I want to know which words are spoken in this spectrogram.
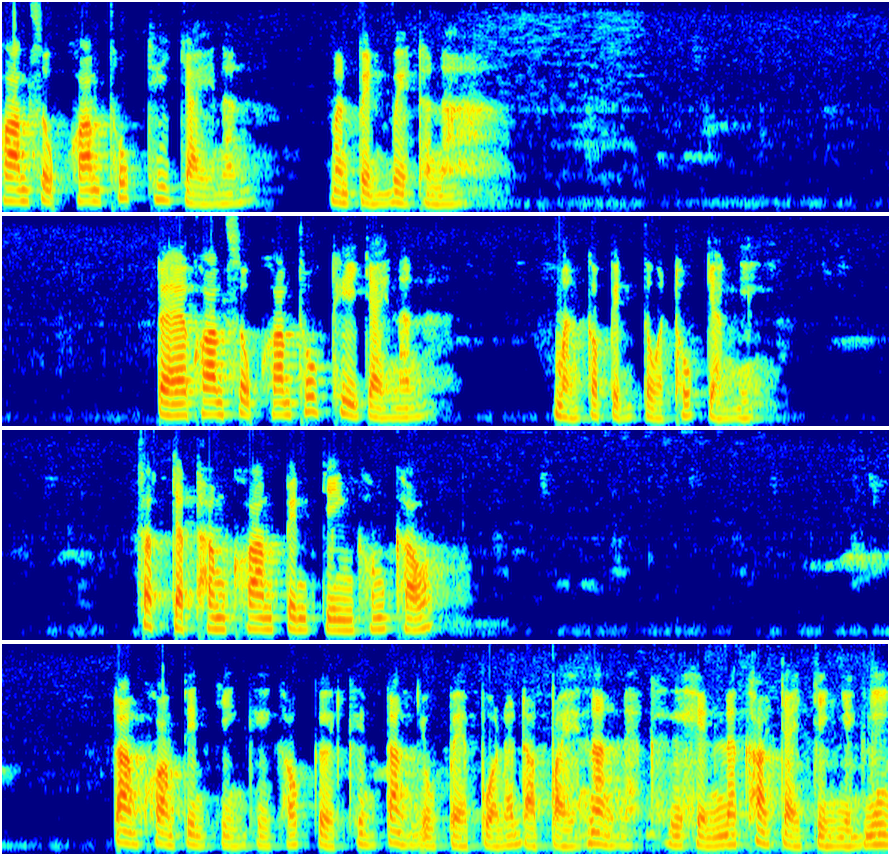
ความสุขความทุกข์ที่ใจนั้น มันเป็นเวทนา แต่ความสุขความทุกข์ที่ใจนั้น มันก็เป็นตัวทุกข์อย่างนี้ สัจธรรมความเป็นจริงของเขา ตามความเป็นจริงคือเขาเกิดขึ้นตั้งอยู่แปรปรวนระดับไปนั่นแหละคือเห็นและเข้าใจจริงอย่างนี้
